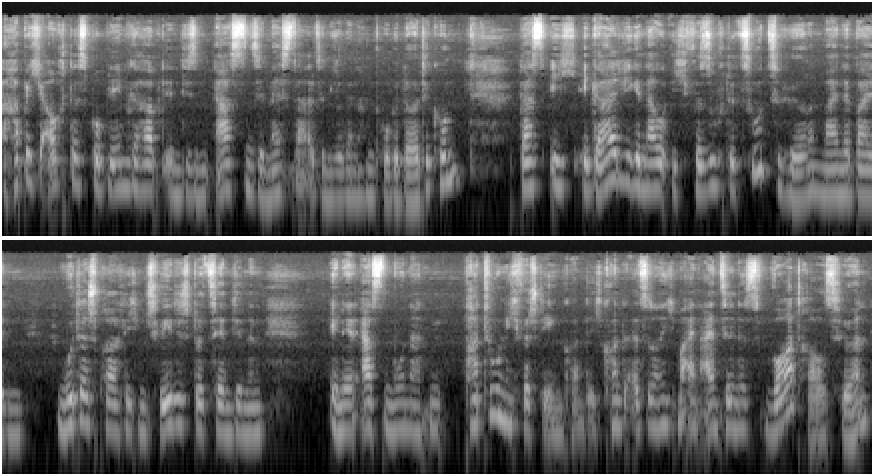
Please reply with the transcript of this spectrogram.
habe ich auch das Problem gehabt in diesem ersten Semester, also im sogenannten Probedeutikum, dass ich, egal wie genau ich versuchte zuzuhören, meine beiden muttersprachlichen Schwedisch-Dozentinnen in den ersten Monaten partout nicht verstehen konnte. Ich konnte also noch nicht mal ein einzelnes Wort raushören.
